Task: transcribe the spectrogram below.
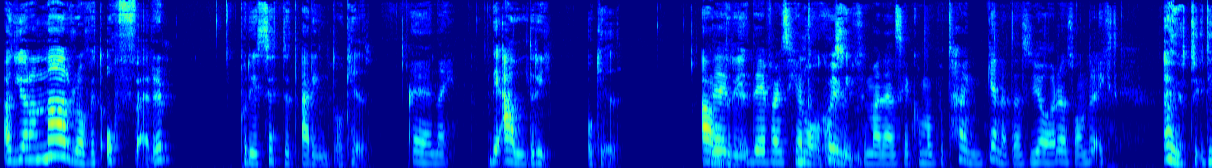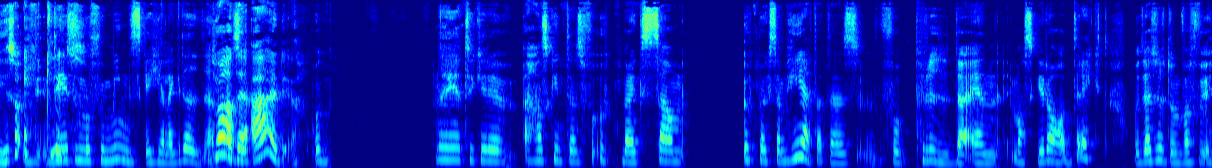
Att göra narr av ett offer på det sättet är inte okej. Eh, nej. Det är aldrig okej. Aldrig. Det, det är faktiskt helt någonsin. sjukt hur man ens ska komma på tanken att ens göra en sån dräkt. Det är så Det, äckligt. det är som att förminska hela grejen. Ja, Alltså, det är det. Nej, jag tycker det, han ska inte ens få uppmärksam, uppmärksamhet att ens få pryda en maskeraddräkt. Och dessutom varför...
